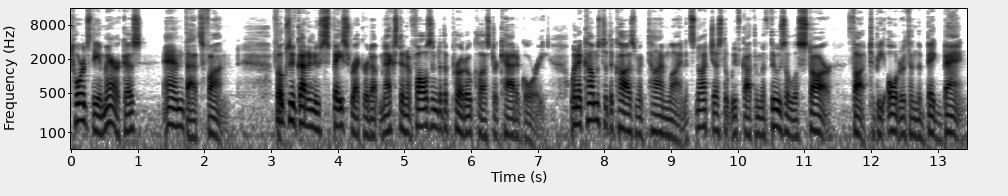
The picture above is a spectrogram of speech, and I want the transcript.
towards the Americas, and that's fun. Folks, we've got a new space record up next, and it falls into the protocluster category. When it comes to the cosmic timeline, it's not just that we've got the Methuselah star, thought to be older than the Big Bang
